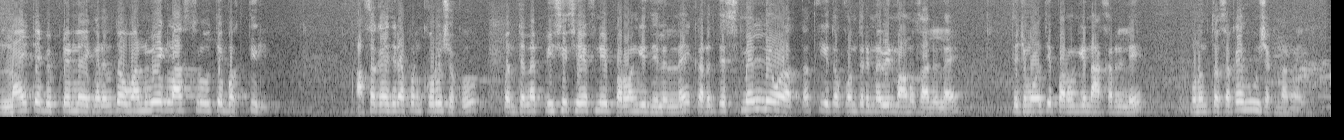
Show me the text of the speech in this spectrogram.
नाही ते बिबट्यांना हे करायचं तर वन वे ग्लास थ्रू ते बघतील. असं काहीतरी आपण करू शकू पण त्यांना पी सी सी एफनी परवानगी दिलेली नाही कारण ते स्मेलने ओळखतात की इथं कोणतरी नवीन माणूस आलेला आहे. त्याच्यामुळे ती परवानगी नाकारलेली आहे. म्हणून तसं काही होऊ शकणार नाही.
